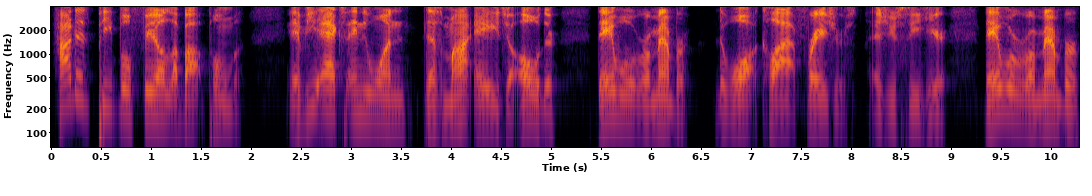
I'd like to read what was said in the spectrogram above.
How did people feel about Puma? If you ask anyone that's my age or older, they will remember the Walt Clyde Fraziers, as you see here. They will remember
